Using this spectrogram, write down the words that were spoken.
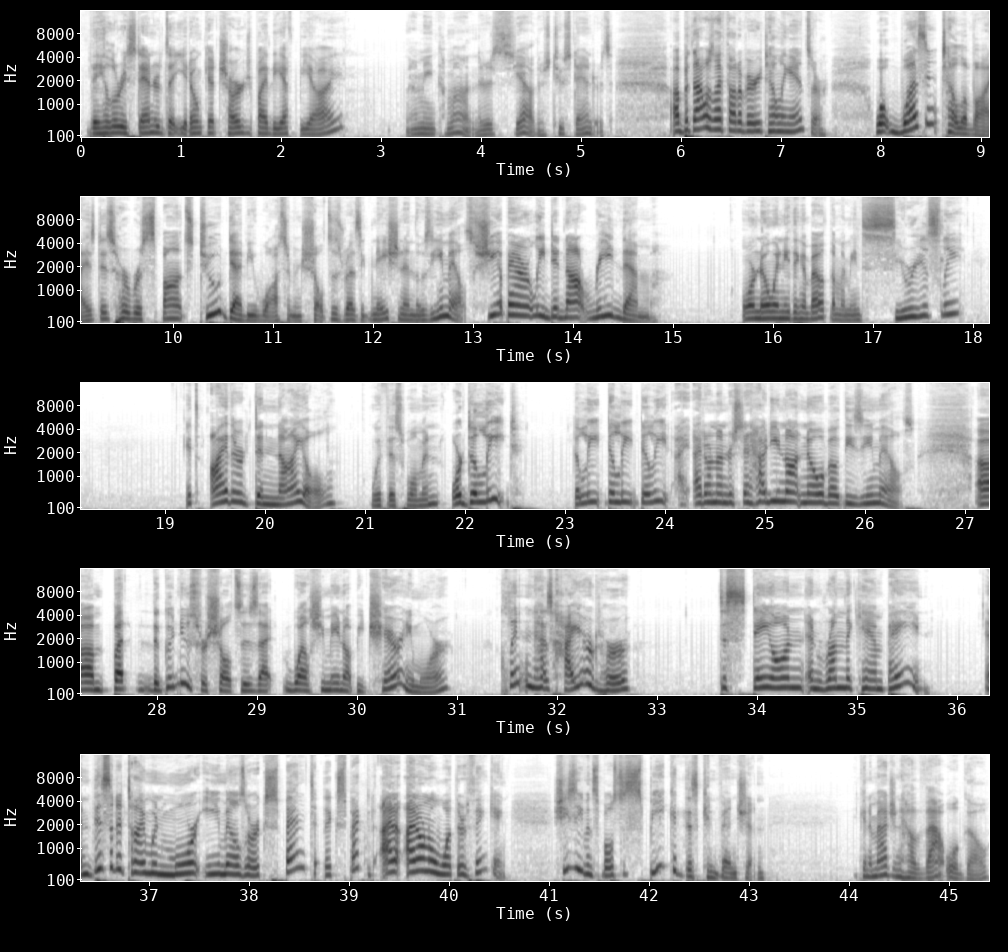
the Hillary standards that you don't get charged by the FBI? I mean, come on. There's yeah, there's two standards. Uh, but that was, I thought, a very telling answer. What wasn't televised is her response to Debbie Wasserman Schultz's resignation and those emails. She apparently did not read them or know anything about them. I mean, seriously? It's either denial with this woman or delete delete, delete, delete. I, I, don't understand. How do you not know about these emails? Um, but the good news for Schultz is that while she may not be chair anymore, Clinton has hired her to stay on and run the campaign. And this at a time when more emails are expect, expected. I, I don't know what they're thinking. She's even supposed to speak at this convention. You can imagine how that will go.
